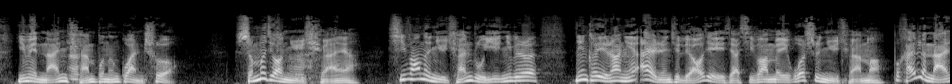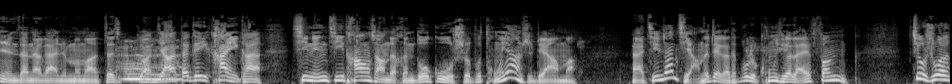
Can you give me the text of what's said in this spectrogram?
因为男权不能贯彻。什么叫女权呀？西方的女权主义，你比如说，您可以让您爱人去了解一下西方，美国是女权吗？不还是男人在那干什么吗？在管家，他可以看一看心灵鸡汤上的很多故事，不同样是这样吗？哎，金山讲的这个，他不是空穴来风，就说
